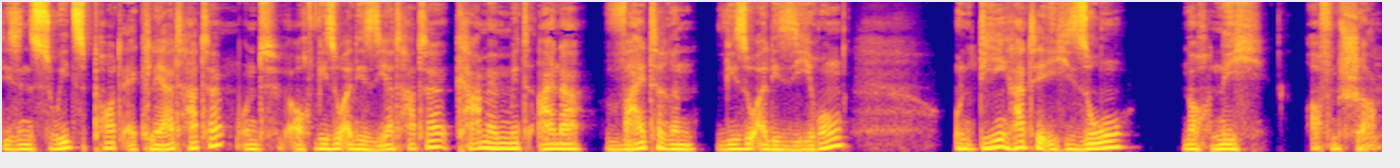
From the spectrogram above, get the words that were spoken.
diesen Sweet Spot erklärt hatte und auch visualisiert hatte, kam er mit einer weiteren Visualisierung. Und die hatte ich so noch nicht auf dem Schirm.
